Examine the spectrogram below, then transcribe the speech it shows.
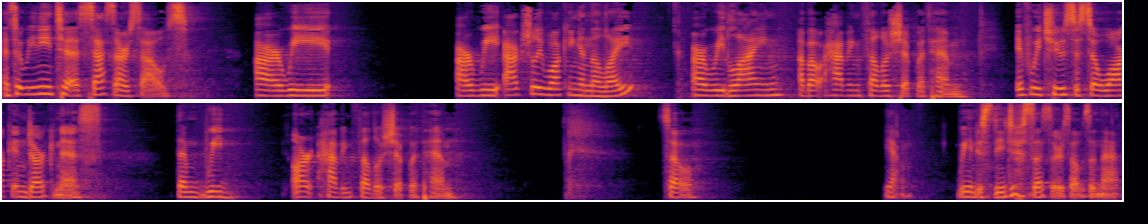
And so we need to assess ourselves. Are we, are we actually walking in the light? Are we lying about having fellowship with him? If we choose to still walk in darkness, then we aren't having fellowship with him. So, yeah, we just need to assess ourselves in that.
